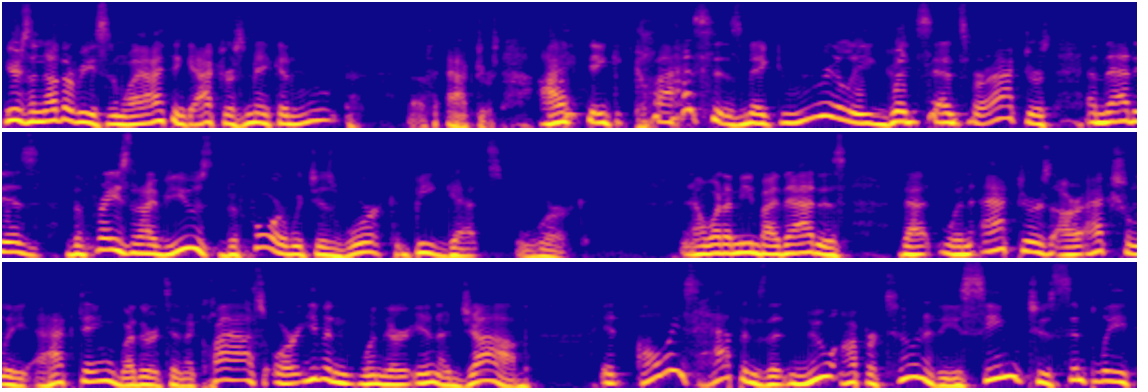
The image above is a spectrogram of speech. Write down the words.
Here's another reason why I think actors make it. Uh, actors. I think classes make really good sense for actors, and that is the phrase that I've used before, which is work begets work. Now, what I mean by that is that when actors are actually acting, whether it's in a class or even when they're in a job, it always happens that new opportunities seem to simply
